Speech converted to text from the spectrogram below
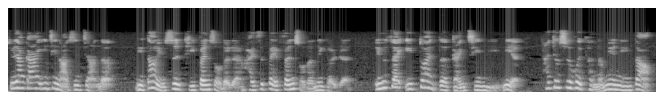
就像刚刚易静老师讲的，你到底是提分手的人，还是被分手的那个人？也就在一段的感情里面，他就是会可能面临到，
